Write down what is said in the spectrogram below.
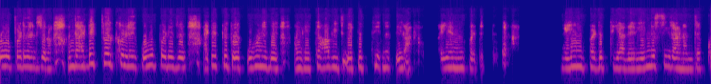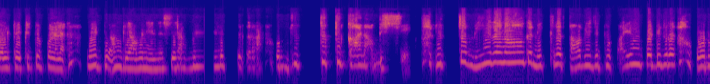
போகப்படுதுன்னு சொல்றோம் அந்த அடைப்பைக்குள்ளே போகப்படுது அடைப்பைக்குள்ள போனது அங்கே தாவி எடுத்து என்ன செய்யறான் பயன்படுத்துகிறான் பயன்படுத்தி அதை என்ன செய்யறான் அந்த கொள்கை கிட்ட போல வீட்டு அங்கே அவன் என்ன செய்யறான் விழுத்துகிறான். ஒரு யுத்தத்துக்கான அபிஷேகம். யுத்த வீரனாக நிற்கிற தாவீதுக்கு பயன்படுகிற ஒரு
